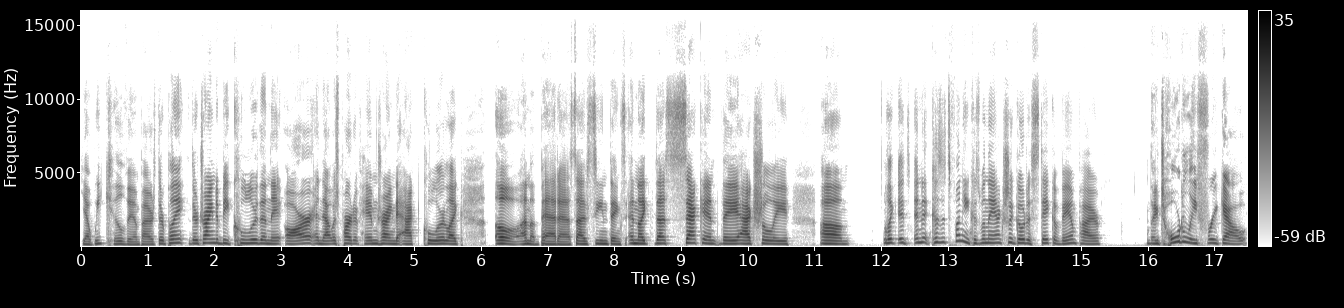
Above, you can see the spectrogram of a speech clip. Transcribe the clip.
"Yeah, we kill vampires." They're playing. They're trying to be cooler than they are, and that was part of him trying to act cooler. Like, "Oh, I'm a badass. I've seen things." And like the second they actually, um, like it's and it because it's funny because when they actually go to stake a vampire, they totally freak out,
